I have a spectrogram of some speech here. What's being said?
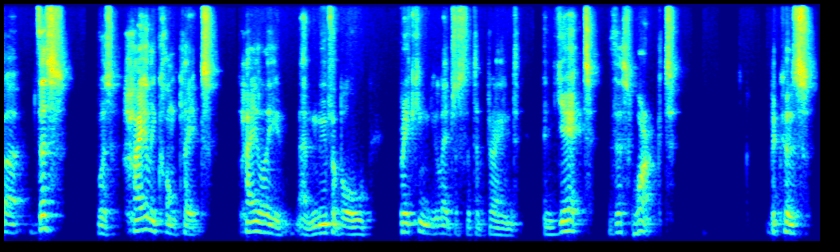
but this was highly complex, highly uh, movable, breaking new legislative ground, and yet this worked because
